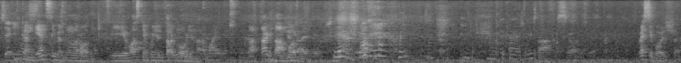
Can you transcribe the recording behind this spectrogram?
всяких конвенций международных, и у вас не будет торговли нормальной. А так, да, можно. Ну. Да, все. Спасибо большое.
